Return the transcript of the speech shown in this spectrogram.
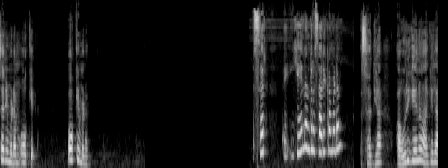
ಸರಿ madam okay okay madam sir ಏನಂದ್ರು ಸಾರಿಕಾ ಮೇಡಮ್ ಸದ್ಯ ಅವರಿಗೇನೂ ಆಗಿಲ್ಲ.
